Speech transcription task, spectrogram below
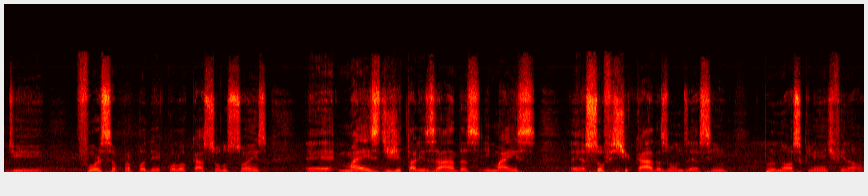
de força para poder colocar soluções é, mais digitalizadas e mais é, sofisticadas, vamos dizer assim, para o nosso cliente final.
